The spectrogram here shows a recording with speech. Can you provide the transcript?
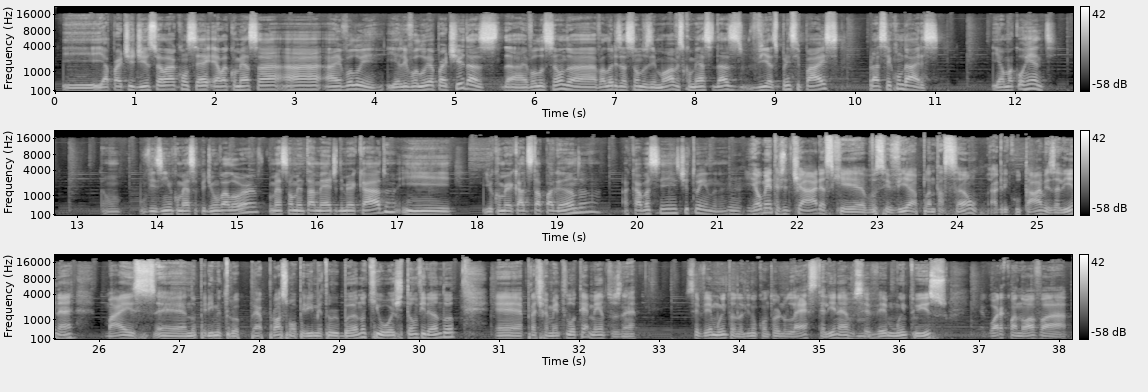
E, e, a partir disso ela consegue, ela começa a, a, evoluir. E ele evolui a partir das, da evolução da valorização dos imóveis, começa das vias principais para as secundárias. E é uma corrente. Então o vizinho começa a pedir um valor, começa a aumentar a média do mercado e, e o que o mercado está pagando acaba se instituindo, né? Realmente a gente tinha áreas que você via plantação agricultáveis ali, né? Mais é, no perímetro é, próximo ao perímetro urbano que hoje estão virando é, praticamente loteamentos, né? Você vê muito ali no contorno leste ali, né? Você uhum. vê muito isso. Agora com a nova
